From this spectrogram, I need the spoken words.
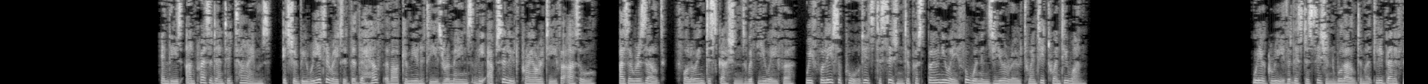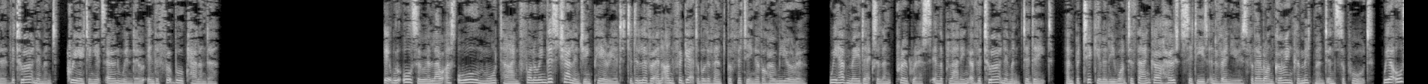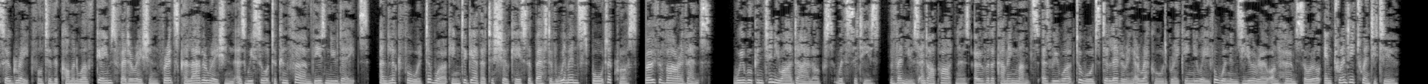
In these unprecedented times, it should be reiterated that the health of our communities remains the absolute priority for us all. As a result, following discussions with UEFA, we fully support its decision to postpone UEFA Women's Euro 2021. We agree that this decision will ultimately benefit the tournament, creating its own window in the football calendar. It will also allow us all more time following this challenging period to deliver an unforgettable event befitting of a home Euro. We have made excellent progress in the planning of the tournament to date and particularly want to thank our host cities and venues for their ongoing commitment and support. We are also grateful to the Commonwealth Games Federation for its collaboration as we sought to confirm these new dates, and look forward to working together to showcase the best of women's sport across both of our events. We will continue our dialogues with cities, venues and our partners over the coming months as we work towards delivering a record-breaking UEFA Women's Euro on home soil in 2022.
